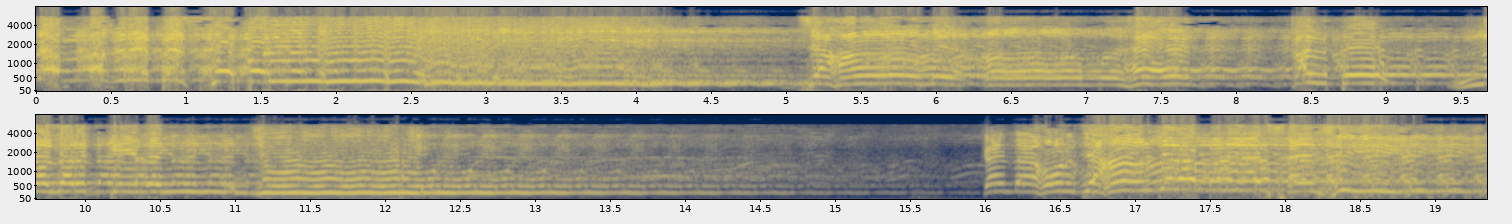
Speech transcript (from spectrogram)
نہ مغرب سے بری۔ جہاں میں عام ہے، قلب و نظر کی رنجوری۔ کہ ہوں جہان جڑا بنیا سینسی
